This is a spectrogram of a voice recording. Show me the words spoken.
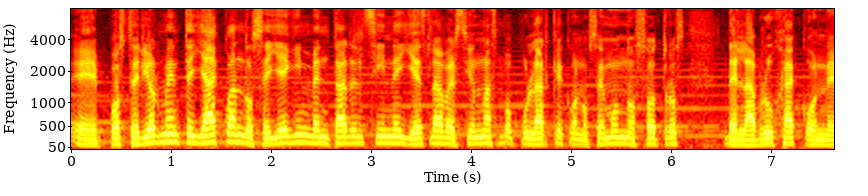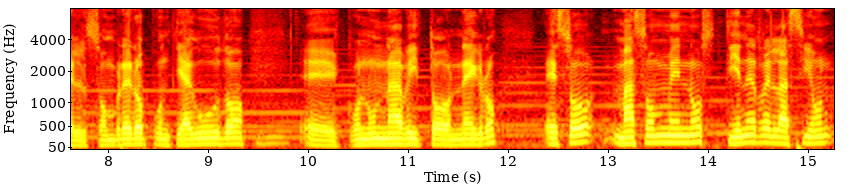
Eh, posteriormente, ya cuando se llega a inventar el cine y es la versión más popular que conocemos nosotros de la bruja con el sombrero puntiagudo, eh, con un hábito negro, eso más o menos tiene relación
